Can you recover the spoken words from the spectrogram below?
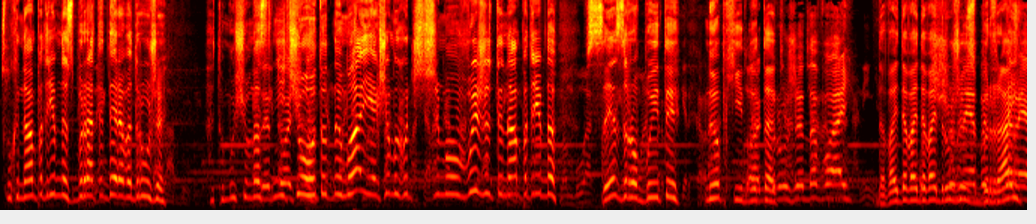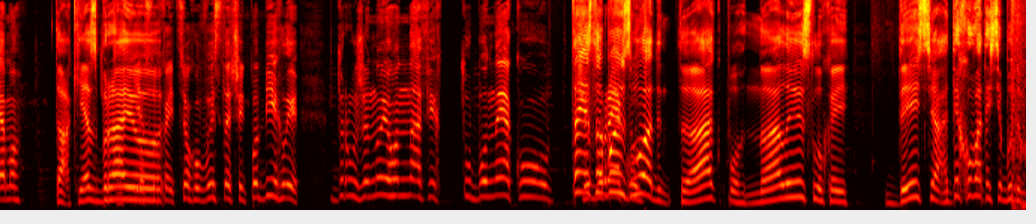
Слухай, нам потрібно збирати дерева, друже. Тому що в нас Це нічого точно. тут немає. Якщо ми хочемо вижити, нам потрібно все зробити необхідне. Так, Так, друже, давай. Давай, давай, давай, друже, що-небудь збирай. Зберемо. Так, я збираю. слухай, цього вистачить. Побігли. Друже, ну його нафіг, ту бонеку. Та я з тобою чебуреку. згоден. Так, погнали, слухай. Десь, а де ховатися будемо?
